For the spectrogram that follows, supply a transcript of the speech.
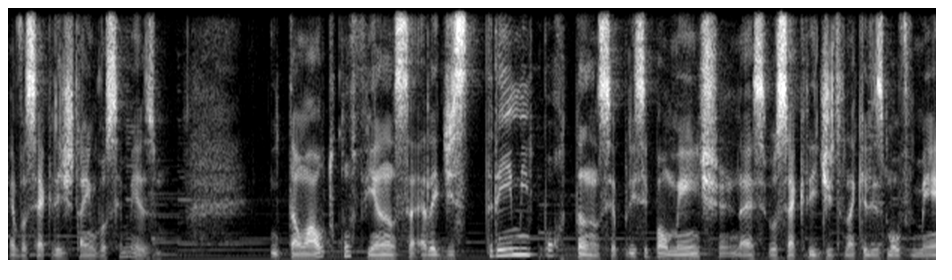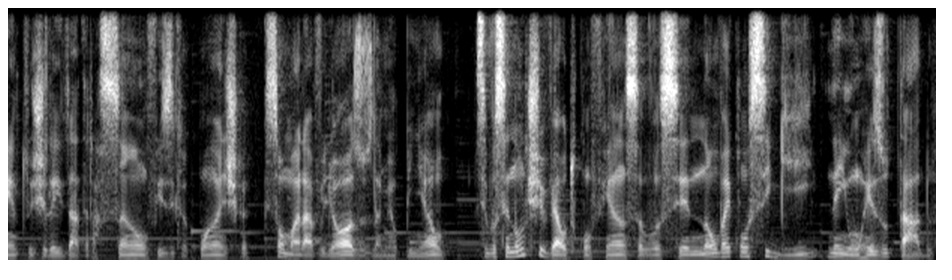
é você acreditar em você mesmo. Então, a autoconfiança ela é de extrema importância, principalmente né, se você acredita naqueles movimentos de lei da atração, física quântica, que são maravilhosos, na minha opinião. Se você não tiver autoconfiança, você não vai conseguir nenhum resultado,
